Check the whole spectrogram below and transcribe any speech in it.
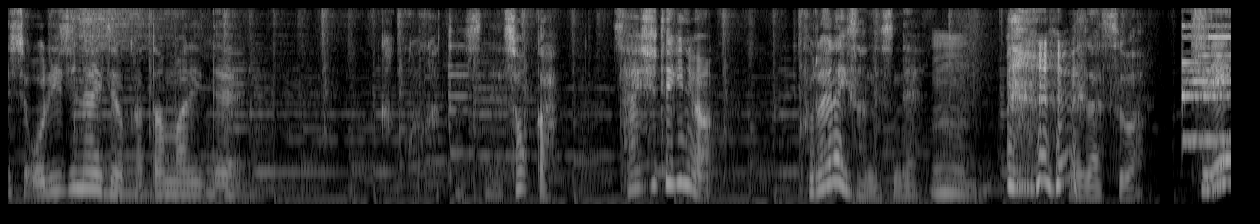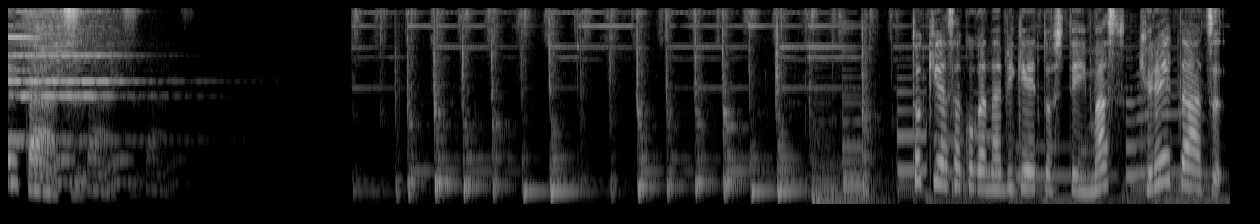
しオリジナリティの塊で。かっこよかったですね。そうか。最終的には黒柳さんですね。うん、うん、目指すは。キュレーターズ時あさこがナビゲートしていますキュレーターズ。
